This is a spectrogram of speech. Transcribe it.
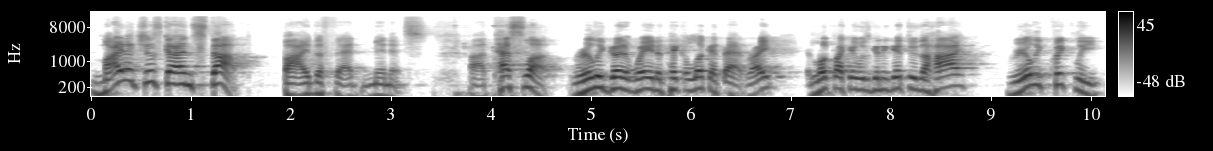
might have just gotten stopped by the Fed minutes. Uh, Tesla, really good way to take a look at that, right? It looked like it was going to get through the high really quickly.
